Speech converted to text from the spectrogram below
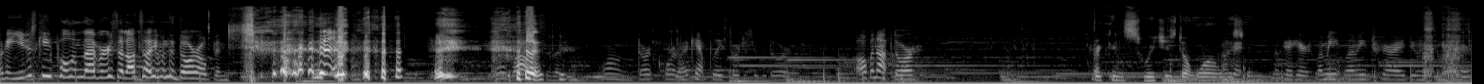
Okay, you just keep pulling levers, and I'll tell you when the door opens. Oh, wow, this is a long, dark corridor. I can't place torches through the door. Open up, door. Freaking switches don't want to Okay, listen. okay, here. Let me let me try doing some here.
